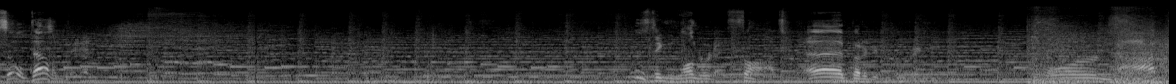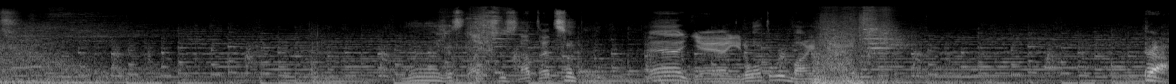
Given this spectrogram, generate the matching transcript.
Settled down a bit. This is taking longer than I thought. I better get moving. Or not. Uh, I guess life's just not that simple. Eh, yeah, you don't want to remind me. Ah,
